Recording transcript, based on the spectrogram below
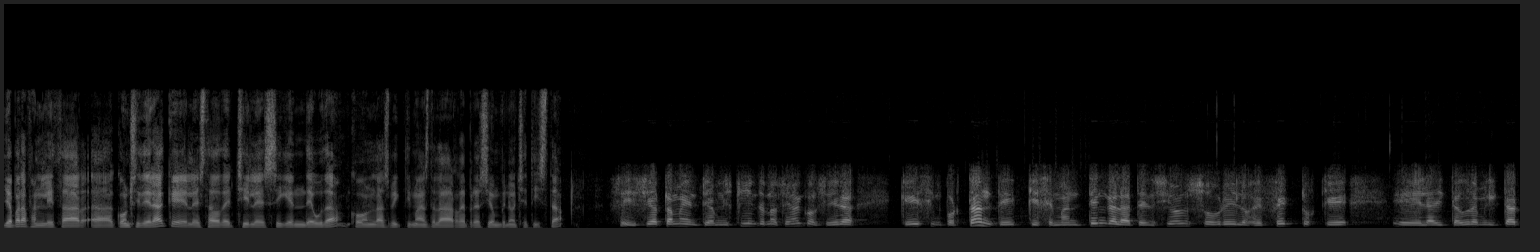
Ya para finalizar, uh, ¿considera que el Estado de Chile sigue en deuda con las víctimas de la represión pinochetista? Sí, ciertamente. Amnistía Internacional considera que es importante que se mantenga la atención sobre los efectos que eh, la dictadura militar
